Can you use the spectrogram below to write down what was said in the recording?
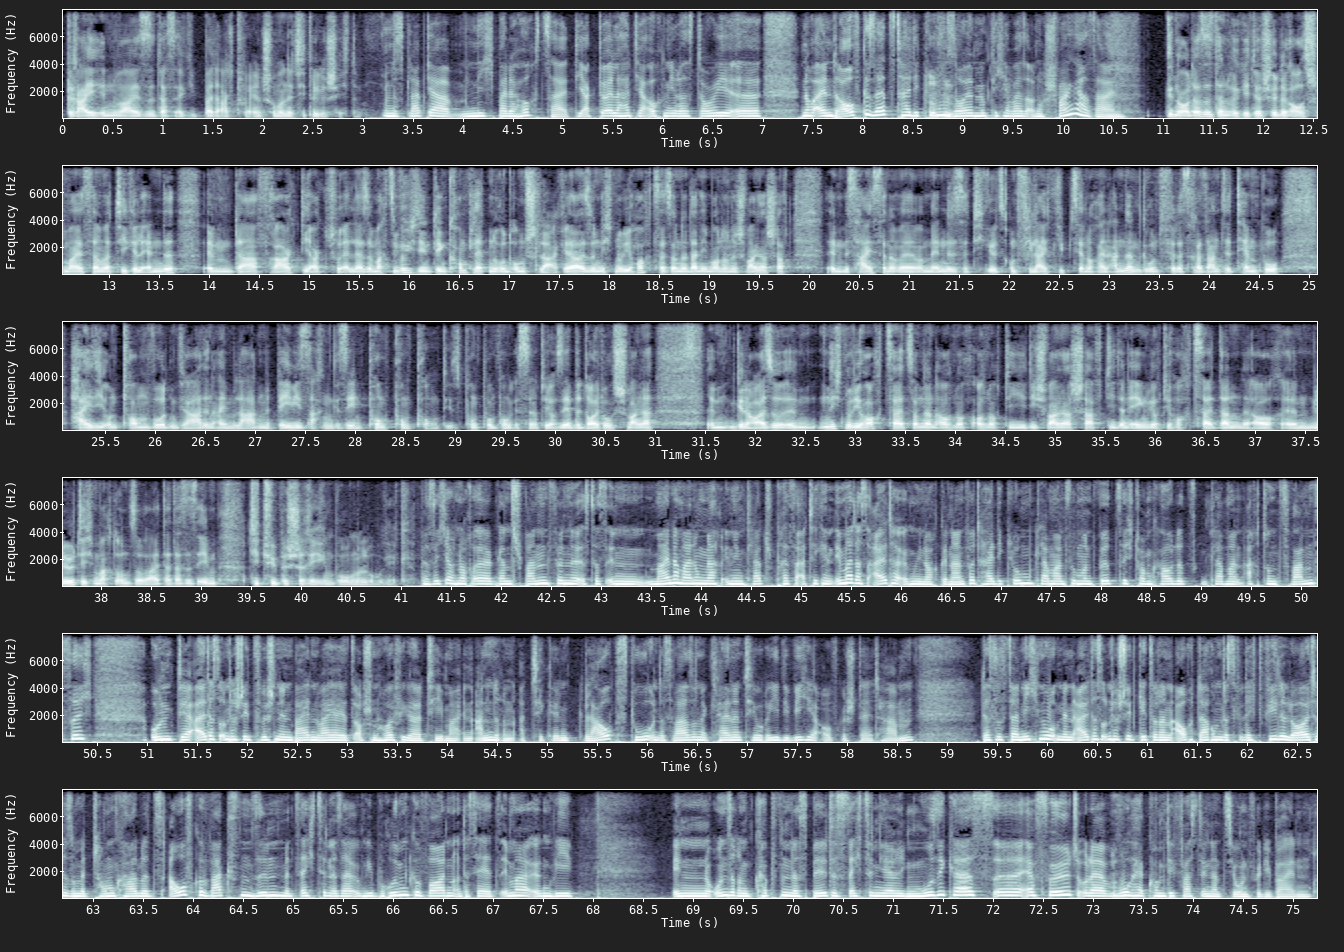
drei Hinweise, das ergibt bei der aktuellen schon mal eine Titelgeschichte. Und es bleibt ja nicht bei der Hochzeit. Die aktuelle hat ja auch in ihrer Story äh, noch einen draufgesetzt. Heidi Klum mhm. soll möglicherweise auch noch schwanger sein. Genau, das ist dann wirklich der schöne Rausschmeißer am Artikelende. Ähm, da fragt die aktuelle, also macht sie wirklich den, den kompletten Rundumschlag. Ja? Also nicht nur die Hochzeit, sondern dann eben auch noch eine Schwangerschaft. Ähm, es heißt dann am, am, Ende des Artikels, und vielleicht gibt's ja noch einen anderen Grund für das rasante Tempo. Heidi und Tom wurden gerade in einem Laden mit Babysachen gesehen. Punkt, Punkt, Punkt. Dieses Punkt, Punkt, Punkt ist natürlich auch sehr bedeutungsschwanger. Ähm, genau, also ähm, nicht nur die Hochzeit, sondern auch noch, auch noch die, die Schwangerschaft, die dann irgendwie auch die Hochzeit dann auch ähm, nötig macht und so weiter. Das ist eben die typische Regenbogenlogik. Logik. Was ich auch noch äh, ganz spannend finde, ist, dass in meiner Meinung nach in den Klatschpresseartikeln immer das Alter irgendwie noch genannt wird. Heidi Klum, Klammern 45, Tom Kaulitz, Klammern 28. Und der Altersunterschied zwischen den beiden war ja jetzt auch schon häufiger Thema in anderen Artikeln. Glaubst du, und das war so eine kleine Theorie, die wir hier aufgestellt haben, dass es da nicht nur um den Altersunterschied geht, sondern auch darum, dass vielleicht viele Leute so mit Tom Kaulitz aufgewachsen sind. Mit 16 ist er irgendwie berühmt geworden und dass er jetzt immer irgendwie in unseren Köpfen das Bild des 16-jährigen Musikers äh, erfüllt oder mhm. woher kommt die Faszination für die beiden?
